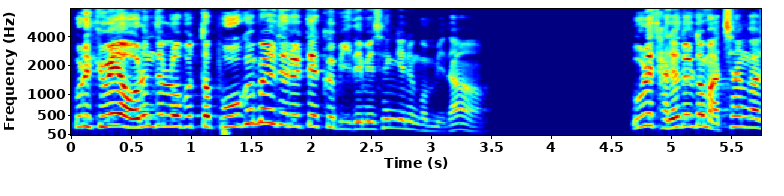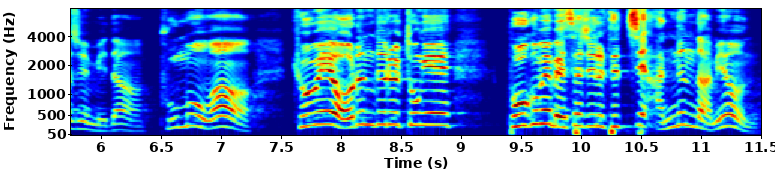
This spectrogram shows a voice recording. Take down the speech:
우리 교회 어른들로부터 복음을 들을 때 그 믿음이 생기는 겁니다. 우리 자녀들도 마찬가지입니다. 부모와 교회 어른들을 통해 복음의 메시지를 듣지 않는다면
